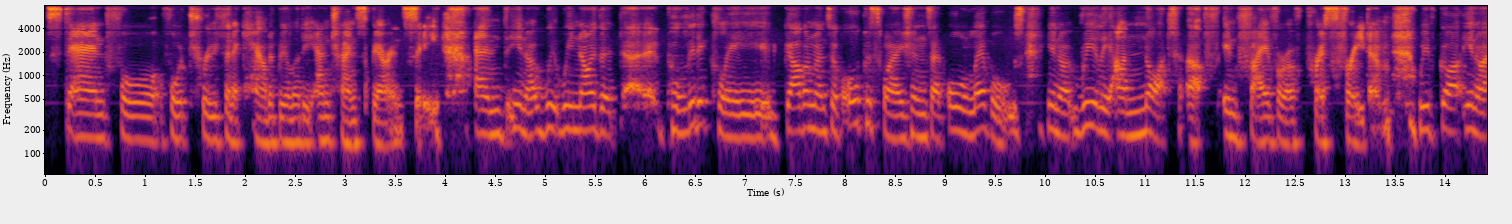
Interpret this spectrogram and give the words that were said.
stand for, for truth and accountability and transparency. And, you know, we, we know that uh, politically, governments of all persuasions at all levels, you know, really are not uh, in favour of press freedom. We've got, you know,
